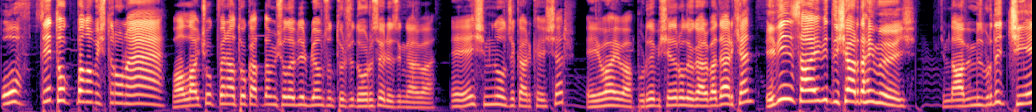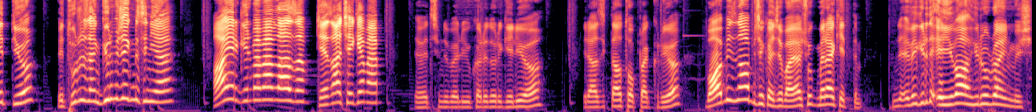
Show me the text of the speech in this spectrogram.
Of ne tokmalamıştır onu ha. Vallahi çok fena tokatlamış olabilir biliyor musun Turşu? Doğru söylüyorsun galiba. Ee şimdi ne olacak arkadaşlar? Eyvah eyvah burada bir şeyler oluyor galiba derken evin sahibi dışarıdaymış. Şimdi abimiz burada çiğ et diyor. E Turşu sen gülmeyecek misin ya? Hayır gülmemem lazım. Ceza çekemem. Evet şimdi böyle yukarı doğru geliyor. Birazcık daha toprak kırıyor. Bu abimiz ne yapacak acaba ya? Çok merak ettim. Şimdi eve girdi. Eyvah Herobrine'miş.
